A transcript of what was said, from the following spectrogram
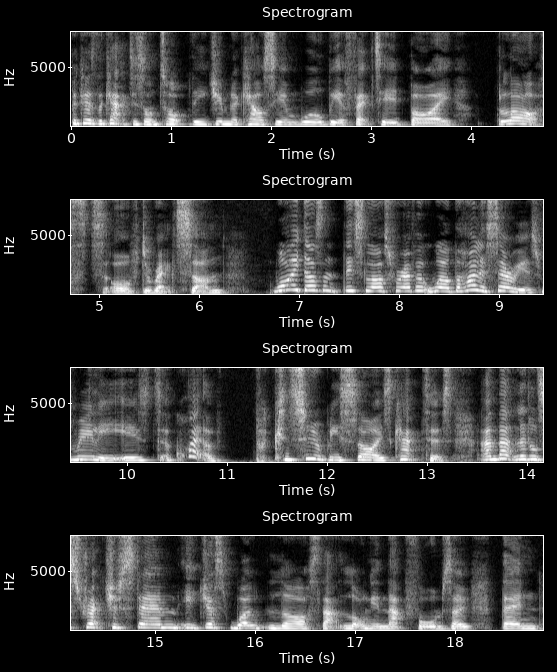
Because the cactus on top, the gymnocalycium, will be affected by blasts of direct sun. Why doesn't this last forever? Well, the Hylocereus really is a, quite a considerably sized cactus. And that little stretch of stem it just won't last that long in that form. So then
